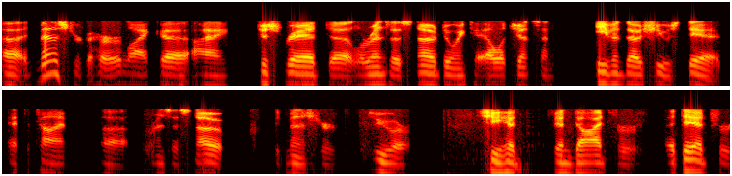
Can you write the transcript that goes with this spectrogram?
uh, administer to her like uh, I just read uh, Lorenzo Snow doing to Ella Jensen, even though she was dead at the time uh, Lorenzo Snow administered to her. she had been died for dead for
